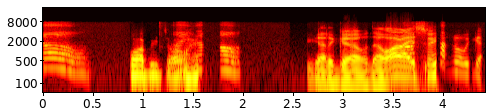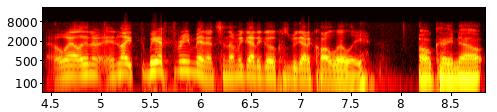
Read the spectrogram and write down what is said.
know. Bobby doll. I know. We gotta go though. All right, so here's what we got. Well, in, in like we have three minutes, and then we gotta go because we gotta call Lillie. Okay, now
